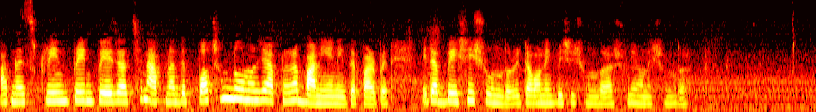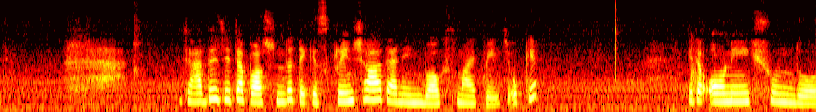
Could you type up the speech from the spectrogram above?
আপনার স্ক্রিন প্রিন্ট পেয়ে যাচ্ছেন। আপনাদের পছন্দ অনুযায়ী আপনারা বানিয়ে নিতে পারবেন। এটা বেশি সুন্দর, এটা অনেক বেশি সুন্দর আসলে অনেক সুন্দর। যাদের যেটা পছন্দ take screenshot and inbox my page okay এটা অনেক সুন্দর।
